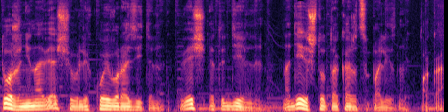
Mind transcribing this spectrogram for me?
Тоже ненавязчиво, легко и выразительно. Вещь это дельная. Надеюсь, что-то окажется полезным. Пока.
